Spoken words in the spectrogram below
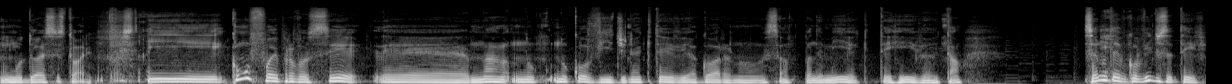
Mudou essa história. Mudou história. E como foi para você é, na, no, no Covid, né? Que teve agora, no, essa pandemia que terrível e tal. Você não é. teve Covid você teve?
